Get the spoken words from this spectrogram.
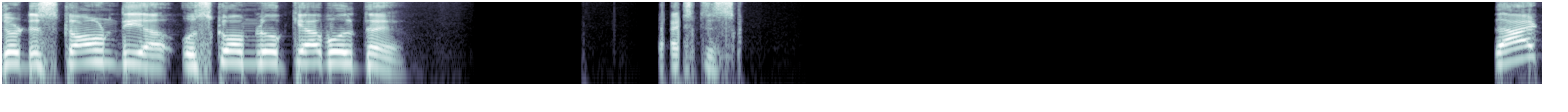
जो डिस्काउंट दिया, उसको हम लोग क्या बोलते हैं? Cash discount that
